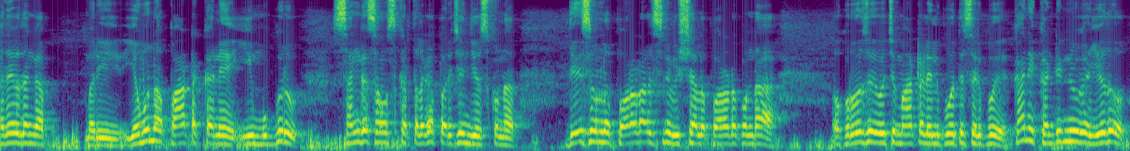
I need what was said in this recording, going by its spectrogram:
అదేవిధంగా మరి యమున పాఠక్ అనే ఈ ముగ్గురు సంఘ సంస్కర్తలుగా పరిచయం చేసుకున్నారు. దేశంలో పోరాడాల్సిన విషయాలు పోరాడకుండా ఒకరోజు వచ్చి మాట్లాడి వెళ్ళిపోతే సరిపోయి. కానీ కంటిన్యూగా ఏదో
